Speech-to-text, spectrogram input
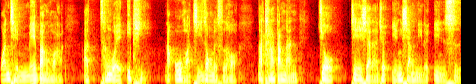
完全没办法啊成为一体，那无法集中的时候，那它当然就接下来就影响你的运势，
